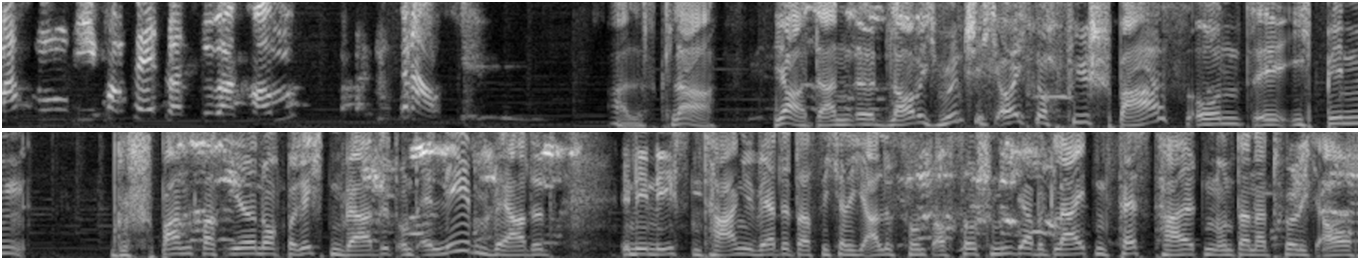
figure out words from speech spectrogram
Massen, die vom Feldplatz rüberkommen. Genau. Alles klar. Ja, dann äh, glaube ich, wünsche ich euch noch viel Spaß und äh, ich bin gespannt, was ihr noch berichten werdet und erleben werdet in den nächsten Tagen. Ihr werdet das sicherlich alles uns auf Social Media begleiten, festhalten und dann natürlich auch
